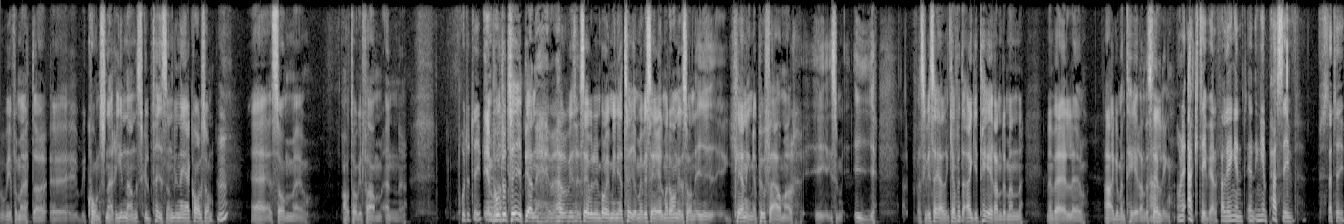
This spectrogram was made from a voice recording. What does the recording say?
Och vi får möta eh, konstnärinnan, skulptrisen Linnea Karlsson Mm. Eh, som eh, har tagit fram en Prototyp. En Ja. prototyp, ja. Här vi ser vi den bara i miniatyr, men vi ser Elma Danielsson i klänning med puffärmar i, som i vad ska vi säga, kanske inte agiterande men, men väl eh, argumenterande ställning. Hon är aktiv i alla fall. Ingen, en, ingen passiv staty.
